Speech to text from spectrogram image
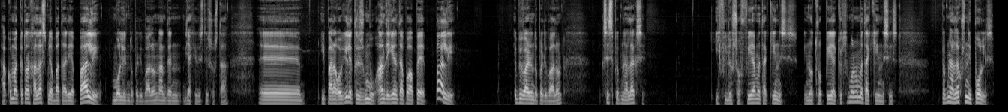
Ακόμα και όταν χαλάσει μια μπαταρία, πάλι μολύνει το περιβάλλον, αν δεν διαχειριστεί σωστά. Ε, η παραγωγή ηλεκτρισμού, αν δεν γίνεται από ΑΠΕ, πάλι επιβαρύνει το περιβάλλον. Ξέρεις τι πρέπει να αλλάξει; Η φιλοσοφία μετακίνησης, η νοοτροπία και όχι μόνο μετακίνησης, πρέπει να αλλάξουν οι πόλεις.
